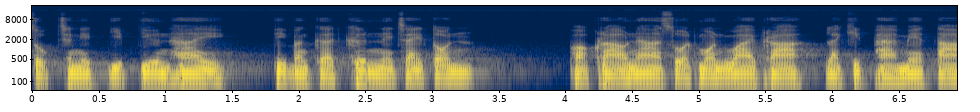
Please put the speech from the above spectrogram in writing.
สุขชนิดหยิบยื่นให้ที่บังเกิดขึ้นในใจตน พอคราวหน้าสวดมนต์ไหว้พระและคิดแผ่เมตตา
